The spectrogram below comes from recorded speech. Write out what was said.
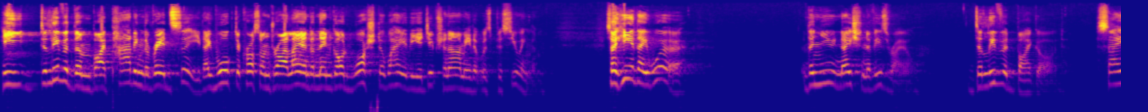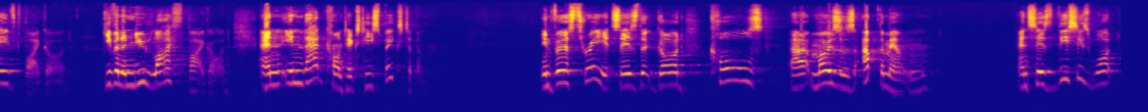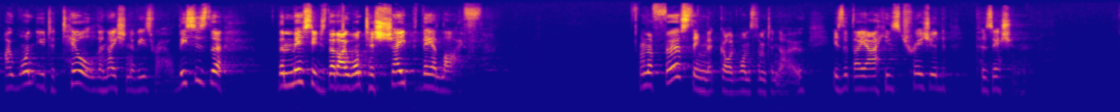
He delivered them by parting the Red Sea. They walked across on dry land, and then God washed away the Egyptian army that was pursuing them. So here they were, the new nation of Israel, delivered by God, saved by God, given a new life by God. And in that context, He speaks to them. In verse 3, it says that God calls uh, Moses up the mountain and says, This is what I want you to tell the nation of Israel. This is the, the message that I want to shape their life. And the first thing that God wants them to know is that they are his treasured possession.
